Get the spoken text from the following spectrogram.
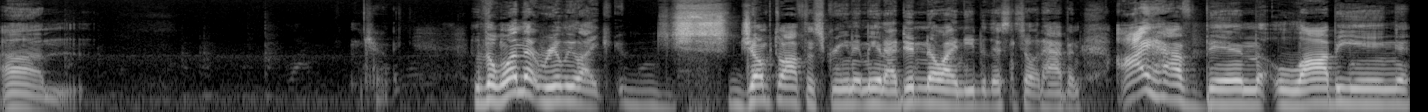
Um, the one that really like j- jumped off the screen at me, and I didn't know I needed this until it happened. I have been lobbying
